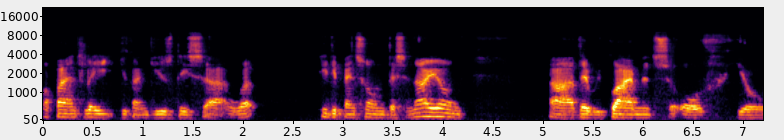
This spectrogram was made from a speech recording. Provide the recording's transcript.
apparently you can use this. Uh, well, it depends on the scenario and uh, the requirements of your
